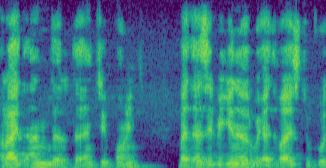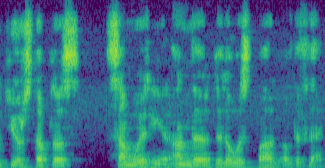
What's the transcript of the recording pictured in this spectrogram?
right under the entry point but as a beginner we advise to put your stop loss somewhere here under the lowest part of the flag.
